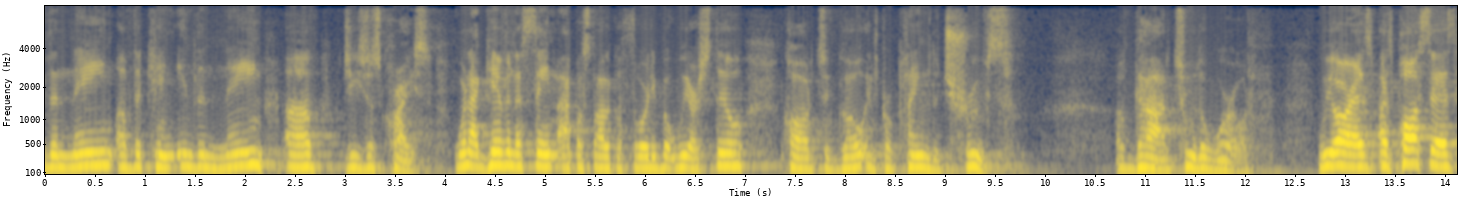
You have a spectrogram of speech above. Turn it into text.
the name of the King, in the name of Jesus Christ. We're not given the same apostolic authority, but we are still called to go and proclaim the truths of God to the world. We are, as, as Paul says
